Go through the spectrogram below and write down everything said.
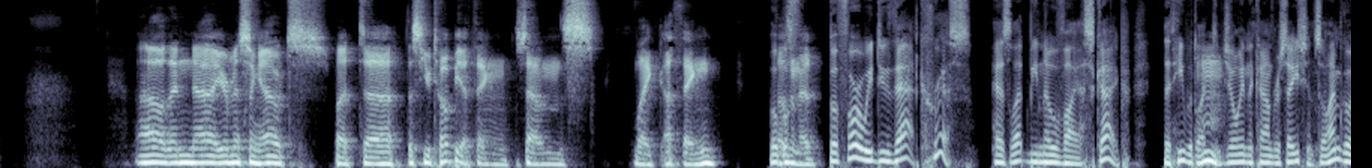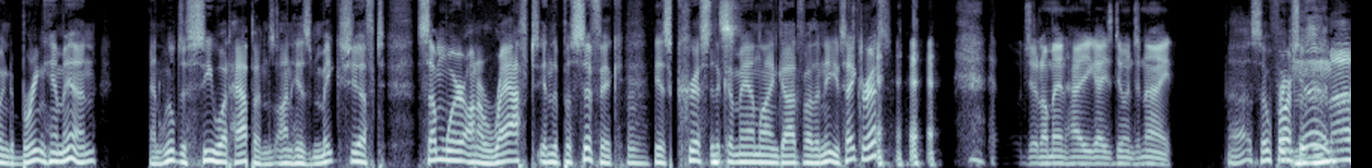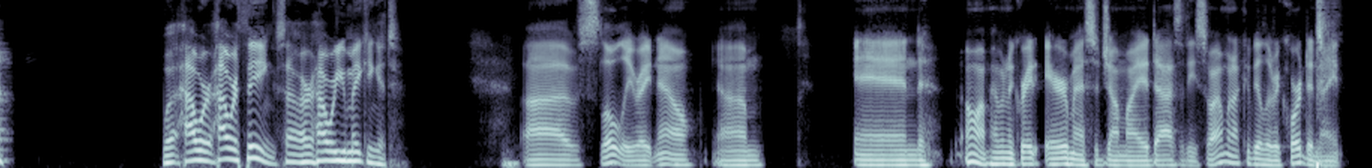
Oh, then uh, you're missing out. But uh, this Utopia thing sounds like a thing, But doesn't bef- it? before we do that, Chris has let me know via Skype that he would like to Hmm. join the conversation. So I'm going to bring him in and we'll just see what happens on his makeshift somewhere on a raft in the Pacific Hmm. is Chris, It's- the command line Godfather Neves. Hey, Chris. Hello, gentlemen. How are you guys doing tonight? Uh, so far, Pretty so good. good. Well, how are how are things? How are how are you making it? Uh, slowly right now. Um, and oh, I'm having a great error message on my Audacity, so I'm not gonna be able to record tonight.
